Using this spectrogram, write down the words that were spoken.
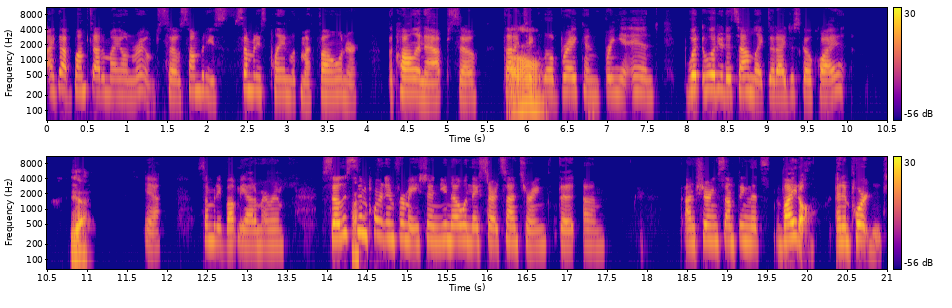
I got bumped out of my own room, so somebody's somebody's playing with my phone or the call-in app. So thought I'd take a Oh, little break and bring you in. What what did it sound like? Did I just go quiet? yeah. Yeah, somebody bumped me out of my room. So this is important information. You know, when they start censoring that um, I'm sharing something that's vital and important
